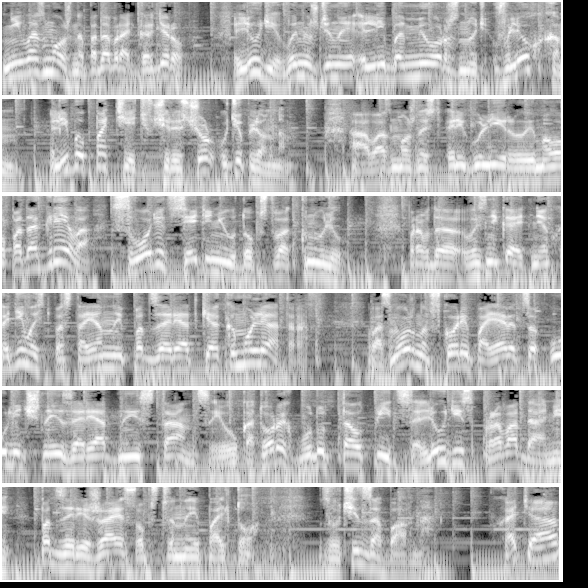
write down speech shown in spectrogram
невозможно подобрать гардероб. Люди вынуждены либо мерзнуть в легком, либо потеть в чересчур утепленном. А возможность регулируемого подогрева сводит все эти неудобства к нулю. Правда, возникает необходимость постоянной подзарядки аккумуляторов. Возможно, вскоре появятся уличные зарядные станции, у которых будут толпиться люди с проводами, подзаряжая собственные пальто. Звучит забавно. Хотя...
